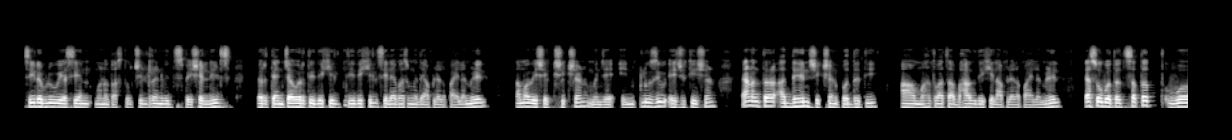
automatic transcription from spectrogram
सी-डब्ल्यू-एस-एन म्हणत असतो, चिल्ड्रन विथ स्पेशल नीड्स. तर त्यांच्यावरती देखील ते देखील सिलेबसमध्ये आपल्याला पाहायला मिळेल. समावेशक शिक्षण म्हणजे इन्क्लुझिव्ह एज्युकेशन. त्यानंतर अध्ययन शिक्षण पद्धती हा महत्त्वाचा भाग देखील आपल्याला पाहायला मिळेल. त्यासोबतच सतत व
